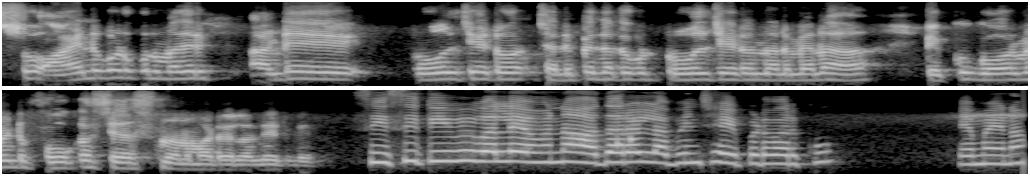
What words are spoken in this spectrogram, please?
సో ఆయన కూడా కొన్ని మంది అంటే ట్రోల్ చేయడం చనిపోయిన తర్వాత కూడా ట్రోల్ చేయడం దాని మీద ఎక్కువ గవర్నమెంట్ ఫోకస్ చేస్తుంది అనమాట వీళ్ళన్నిటి మీద. సీసీటీవీ వల్ల ఏమైనా ఆధారాలు లభించాయి ఇప్పటి వరకు? ఏమైనా?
